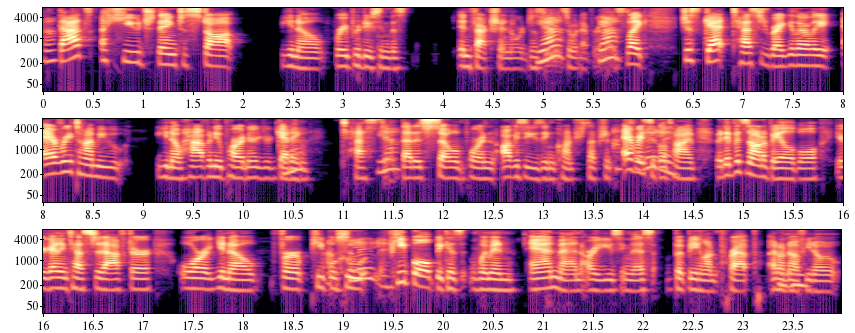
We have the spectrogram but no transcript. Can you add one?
yeah. That's a huge thing to stop, you know, reproducing this infection or disease Yeah, or whatever yeah. it is. Like just get tested regularly. Every time you, you know, have a new partner, you're getting Yeah. tested. Yeah. That is so important. Obviously using contraception every single time, but if it's not available, you're getting tested after or, you know, for people Absolutely. who people because women and men are using this but being on PrEP. I don't know if Mhm. you know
